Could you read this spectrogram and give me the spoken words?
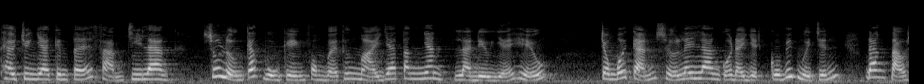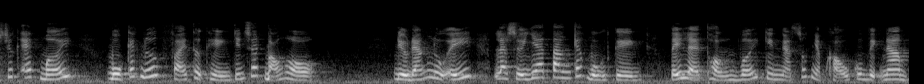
Theo chuyên gia kinh tế Phạm Chi Lan, số lượng các vụ kiện phòng vệ thương mại gia tăng nhanh là điều dễ hiểu. Trong bối cảnh sự lây lan của đại dịch Covid-19 đang tạo sức ép mới, buộc các nước phải thực hiện chính sách bảo hộ. Điều đáng lưu ý là sự gia tăng các vụ kiện tỷ lệ thuận với kim ngạch xuất nhập khẩu của Việt Nam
